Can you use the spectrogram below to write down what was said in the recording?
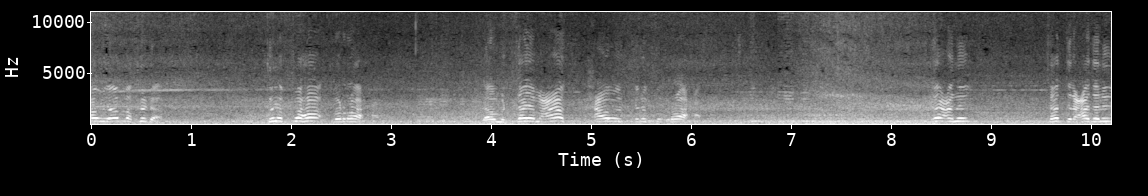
أو يا إما كده. تلفها بالراحة. لو مش جاية معاك حاول تلف بالراحة. يعني السد العدلي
